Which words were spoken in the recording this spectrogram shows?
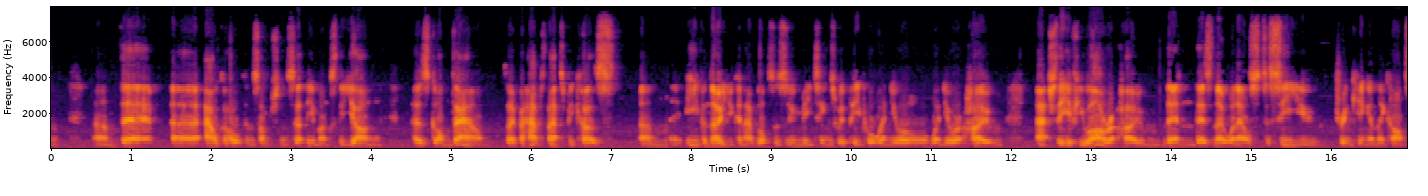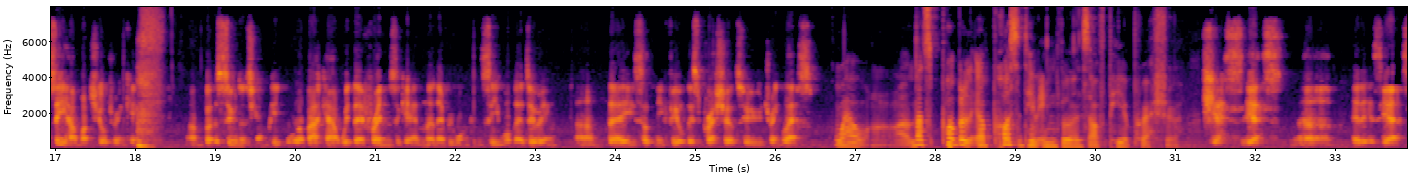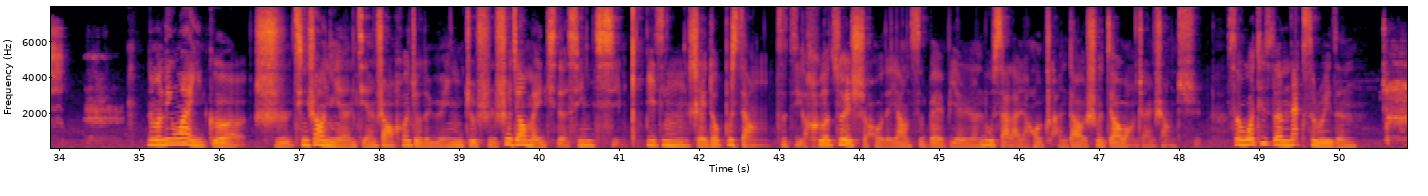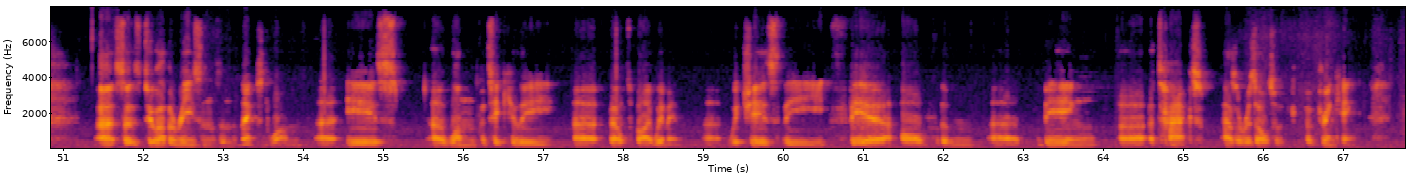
um, their uh, alcohol consumption, certainly amongst the young, has gone down. So perhaps that's because um, even though you can have lots of Zoom meetings with people when you're when you're at home, actually, if you are at home, then there's no one else to see you drinking, and they can't see how much you're drinking. um, but as soon as young people are back out with their friends again, and everyone can see what they're doing, um, they suddenly feel this pressure to drink less. Wow, uh, that's probably a positive influence of peer pressure. Yes, yes, uh, it is. Yes. 那么另外一个使青少年减少喝酒的原因，就是社交媒体的兴起。毕竟谁都不想自己喝醉时候的样子被别人录下来，然后传到社交网站上去。So what is the next reason? Uh, so there's two other reasons, and the next one uh, is uh, one particularly uh, felt by women, uh, which is the fear of them uh, being uh, attacked as a result of, of, drinking.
